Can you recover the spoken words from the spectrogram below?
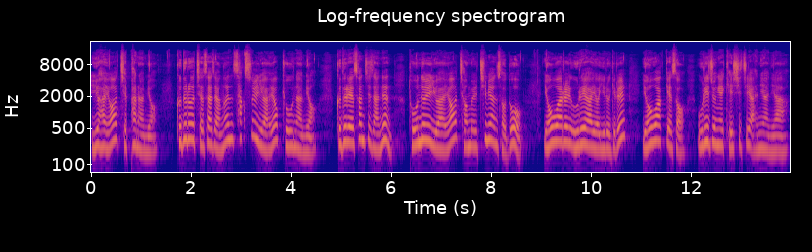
위하여 재판하며 그들의 제사장은 삭술 위하여 교훈하며 그들의 선지자는 돈을 위하여 점을 치면서도 여호와를 의뢰하여 이르기를 여호와께서 우리 중에 계시지 아니하냐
